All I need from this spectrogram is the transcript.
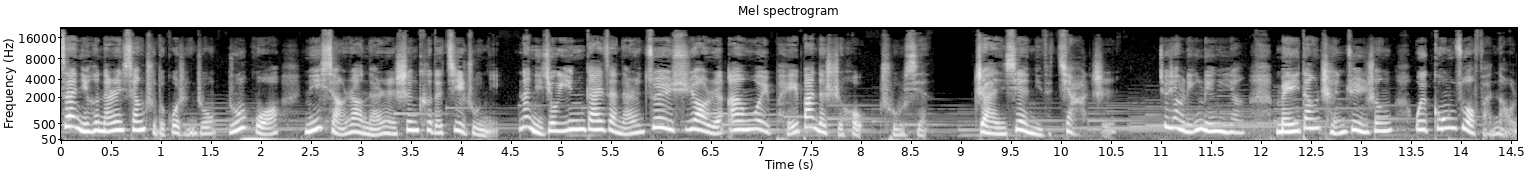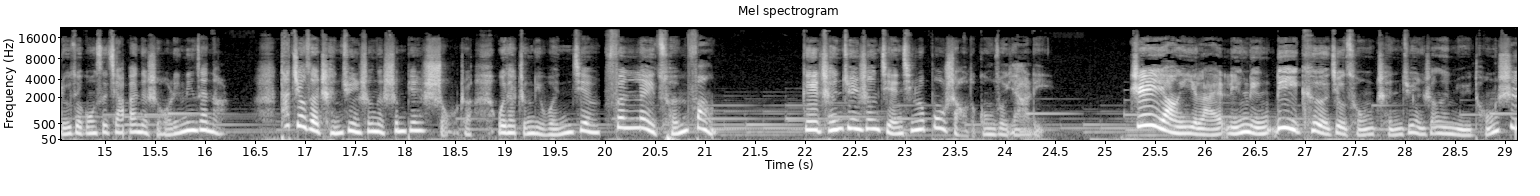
在你和男人相处的过程中，如果你想让男人深刻的记住你，那你就应该在男人最需要人安慰陪伴的时候出现，展现你的价值。就像玲玲一样，每当陈俊生为工作烦恼留在公司加班的时候，玲玲在哪儿？他就在陈俊生的身边守着，为他整理文件、分类存放，给陈俊生减轻了不少的工作压力。这样一来，玲玲立刻就从陈俊生的女同事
